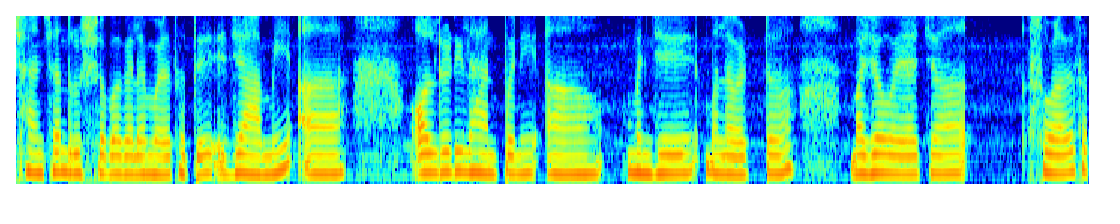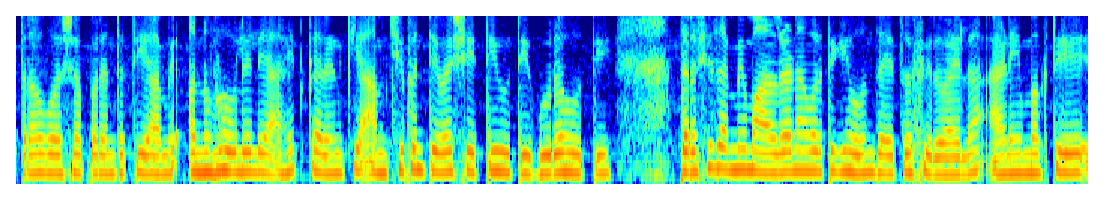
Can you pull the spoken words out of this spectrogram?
छान छान दृश्य बघायला मिळत होते जे आम्ही ऑलरेडी लहानपणी म्हणजे मला वाटतं माझ्या वयाच्या सोळाव्या सतराव्या वर्षापर्यंत ती आम्ही अनुभवलेली आहेत. कारण की आमची पण तेव्हा शेती होती गुरं होती. तर अशीच आम्ही मालरानावरती घेऊन जायचो फिरवायला. आणि मग ते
